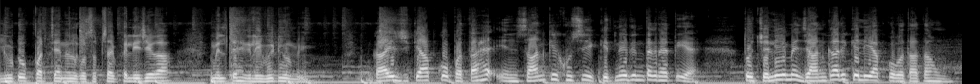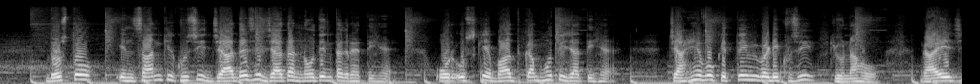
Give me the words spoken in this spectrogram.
यूट्यूब पर चैनल को सब्सक्राइब कर लीजिएगा। मिलते हैं अगली वीडियो में। गाइज़ क्या आपको पता है इंसान की खुशी कितने दिन तक रहती है? तो चलिए मैं जानकारी के लिए आपको बताता हूँ। दोस्तों, इंसान की खुशी ज़्यादा से ज़्यादा नौ दिन तक रहती है, और उसके बाद कम होती जाती है। चाहे वो कितनी भी बड़ी खुशी क्यों ना हो गाइज़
